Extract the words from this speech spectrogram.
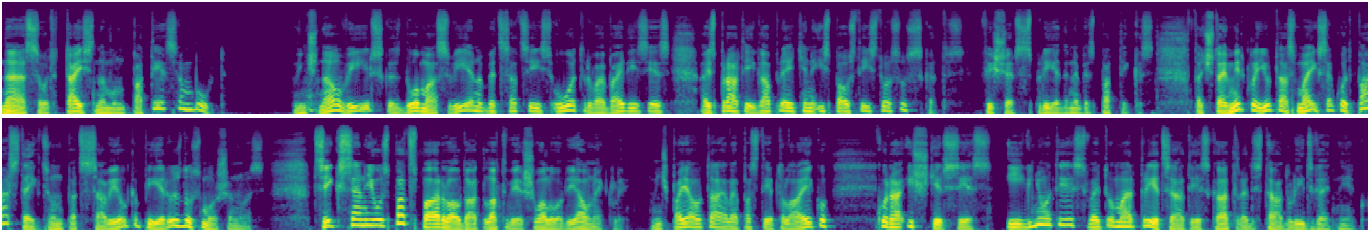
nesot taisnam un patiesam būt? Viņš nav vīrs, kas domās vienu, bet sacīs otru, vai baidīsies aiz prātīga aprēķina izpaust īstos uzskatus. Fišers sprieda ne bez patikas, taču tajā mirklī jutās maigi sakot pārsteigts un pats savilka pieru uz dusmošanos. Cik sen jūs pats pārvaldāt latviešu valodu jaunekli? Viņš pajautāja, lai pastieptu laiku, kurā izšķirsies, īgņoties vai tomēr priecāties, kā atradis tādu līdzgaitnieku.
